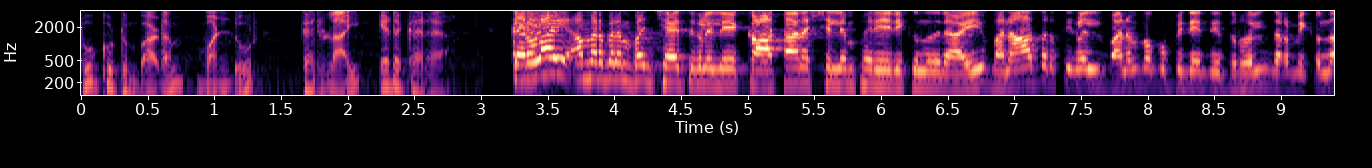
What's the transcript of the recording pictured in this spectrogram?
Pookkottumpadam Wandoor Karulai Edakkara Karulai Amaravanam പഞ്ചായത്തുകളിലെ കാട്ടാന ശല്യം പരിഹരിക്കുന്നതിനായി വനാതിർത്തികളിൽ വനം വകുപ്പിന്റെ നേതൃത്വത്തിൽ നിർമ്മിക്കുന്ന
